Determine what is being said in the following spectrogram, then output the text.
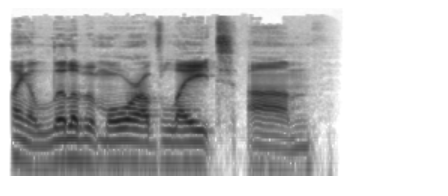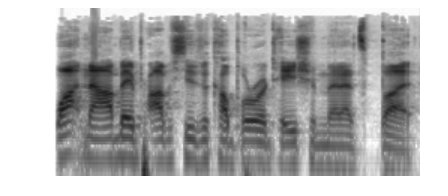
playing a little bit more of late. Um, Watanabe probably sees a couple rotation minutes, but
